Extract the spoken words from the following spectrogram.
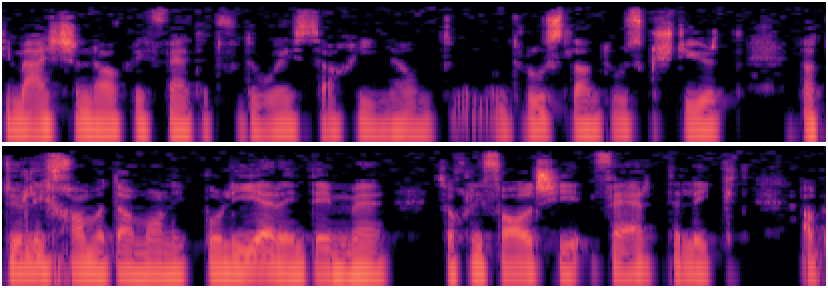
die meisten Angriffe werden von den USA, China und, und Russland ausgesteuert. Natürlich kann man da manipulieren, indem man so ein bisschen falsche Fährten liegt. Aber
